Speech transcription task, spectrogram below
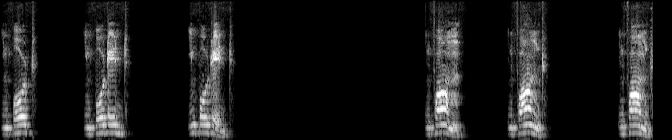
Import imported imported. Inform informed informed.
